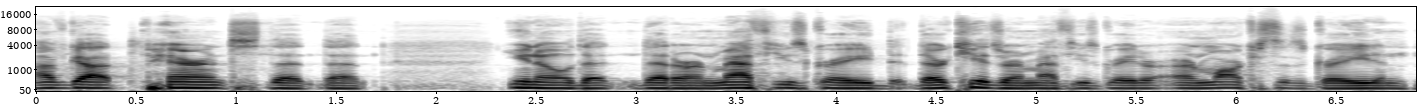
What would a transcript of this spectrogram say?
i've got parents that that you know that that are in matthew's grade their kids are in matthew's grade or, or in marcus's grade and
